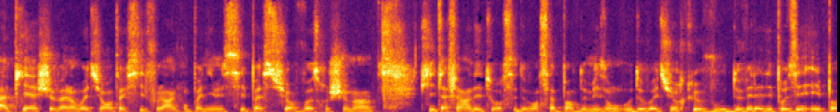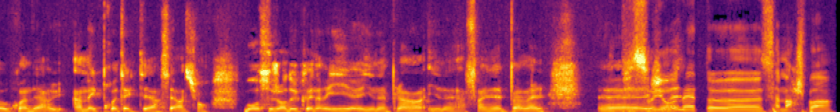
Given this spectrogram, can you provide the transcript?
À pied, à cheval, en voiture, en taxi, il faut la raccompagner, mais si c'est pas sur votre chemin, quitte à faire un détour, c'est devant sa porte de maison ou de voiture que vous devez la déposer et pas au coin de la rue. Un mec protecteur, c'est rassurant. Bon, ce genre de conneries, il y en a plein, il y en a, enfin, il y en a pas mal. Euh, Puis soyons honnêtes, euh, ça marche pas. hein.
